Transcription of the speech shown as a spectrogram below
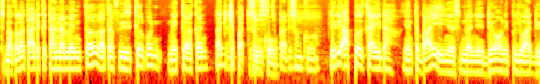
Sebab kalau tak ada ketahanan mental atau fizikal pun mereka akan lagi cepat tersungkur. Yes, cepat tersungkur. Jadi apa kaedah yang terbaiknya sebenarnya dia orang ni perlu ada?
